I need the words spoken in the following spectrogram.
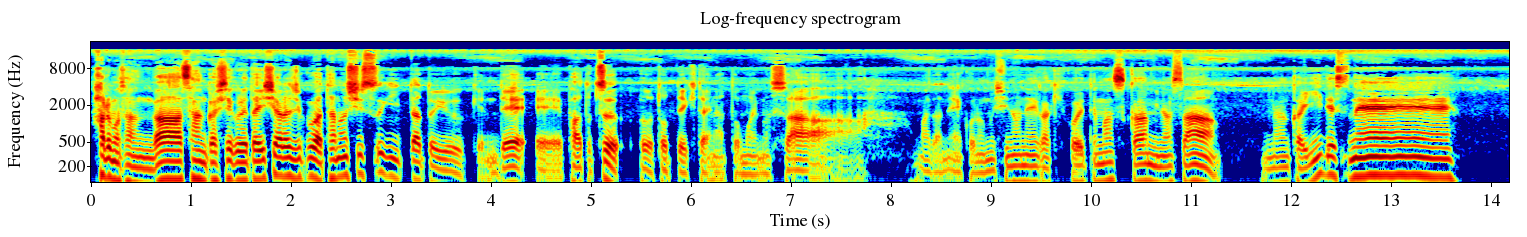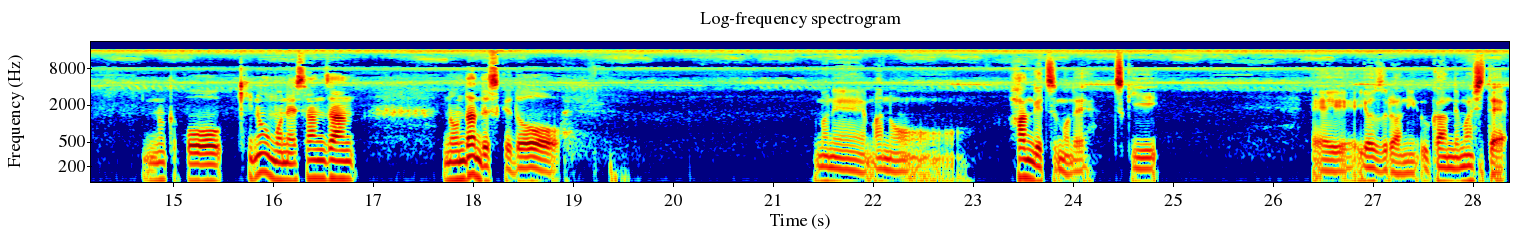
春馬さんが参加してくれた石原塾は楽しすぎたという件で、えー、パート2を取っていきたいなと思います。さあまだねこの虫の音が聞こえてますか？皆さんなんかいいですねなんかこう昨日もね散々飲んだんですけどまあねあの半月もね月、えー、夜空に浮かんでまして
